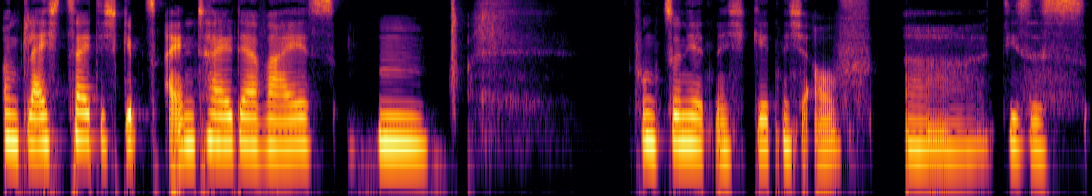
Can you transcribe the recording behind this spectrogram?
Und gleichzeitig gibt es einen Teil, der weiß, hm, funktioniert nicht, geht nicht auf. Äh, dieses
